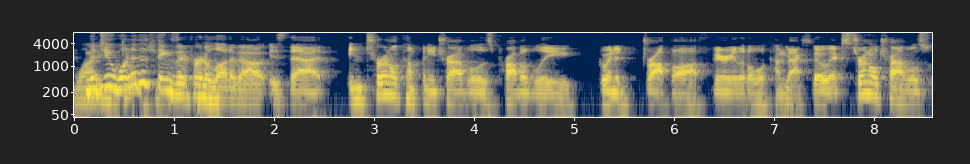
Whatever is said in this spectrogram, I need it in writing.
why? Madhu, one of the you? things I've heard a lot about is that internal company travel is probably going to drop off. Very little will come Yes. back, though external travel is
